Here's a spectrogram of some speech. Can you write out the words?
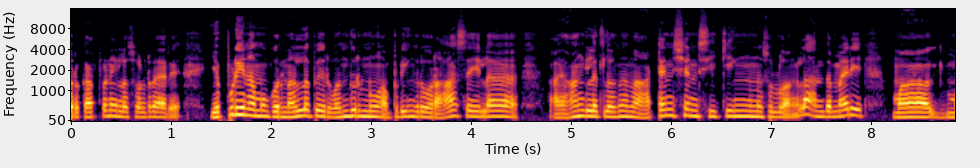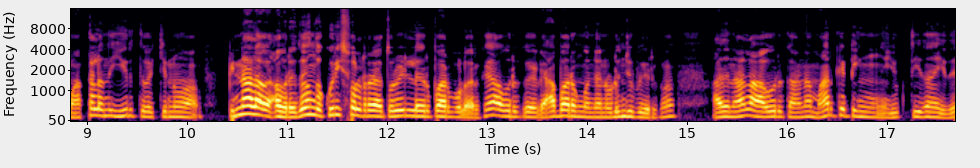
ஒரு கற்பனையில் சொல்கிறாரு எப்படி நமக்கு ஒரு நல்ல பேர் வந்துடணும் அப்படிங்கிற ஒரு ஆசையில் ஆங்கிலத்தில் வந்து அந்த அட்டென்ஷன் சீக்கிங்னு சொல்லுவாங்கள்ல அந்த மாதிரி ம மக்கள் வந்து ஈர்த்து வைக்கணும். பின்னால் அவர் ஏதோ அங்கே குறி சொல்கிற தொழிலில் இருப்பார் போல இருக்கு. அவருக்கு வியாபாரம் கொஞ்சம் நொடிஞ்சு போயிருக்கும். அதனால அவருக்கான மார்க்கெட்டிங் யுக்தி தான் இது.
